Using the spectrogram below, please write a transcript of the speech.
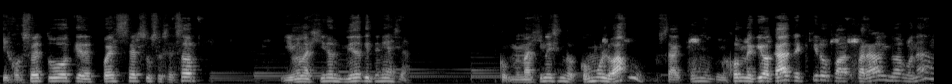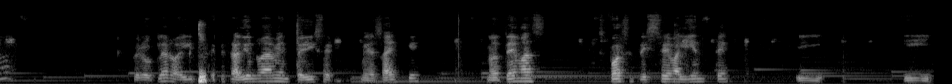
y Josué tuvo que después ser su sucesor. Y yo me imagino el miedo que tenía ya me imagino diciendo, ¿cómo lo hago? O sea, ¿cómo? mejor me quedo acá, quiero parado y no hago nada. Pero claro, ahí entra Dios nuevamente dice, mira, ¿sabes qué? No temas, esfuérzate y sé valiente y, y,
